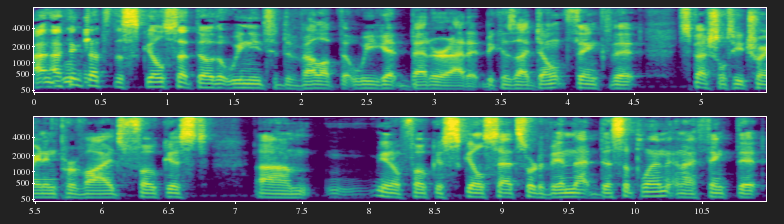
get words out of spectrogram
I, I, think that's the skill set though that we need to develop that we get better at it because I don't think that specialty training provides focused, um, you know, focused skill sets sort of in that discipline, and I think that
